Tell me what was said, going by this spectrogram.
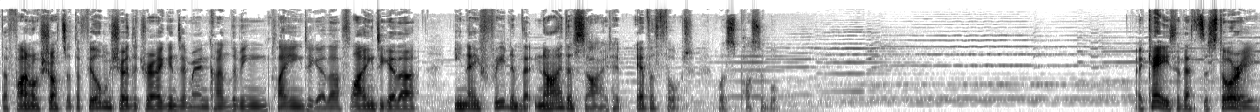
The final shots of the film show the dragons and mankind living, playing together, flying together, in a freedom that neither side had ever thought was possible. Okay, so that's the story.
